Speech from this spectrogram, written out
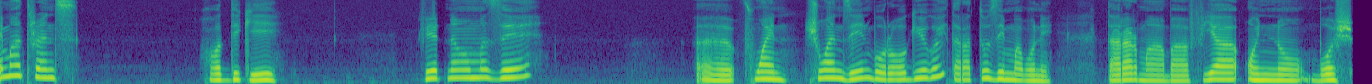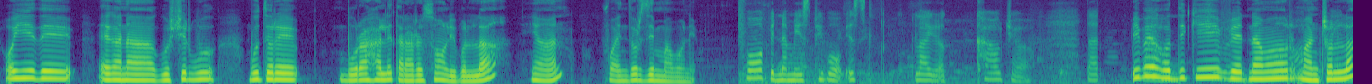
এমা ট্রেন্স হদ দেখি ভিয়েতনামের মাঝে ফুয়াইন শুয়াইন জিন বড় অগিয়ে গই তারা তো জিম্মা বনে। তারার মা বা ফিয়া অন্য বস ওইয়ে দে এগানা গোষ্ঠীর ভিতরে বুড়া হালে তারারে সলি বললা ইয়ান ফুয়াইন্দর জিম্মা বনে। For Vietnamese people, it's like a culture that ইবে হদিকি ভিয়েতনামর মাঞ্চল্লা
